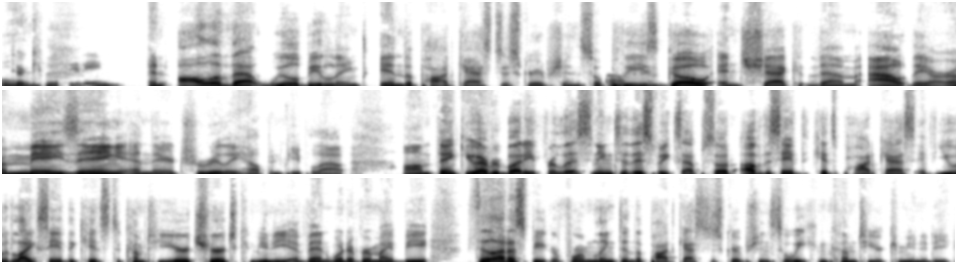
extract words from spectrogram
their community. And all of that will be linked in the podcast description. So Okay. please go and check them out. They are amazing and they're truly helping people out. Um, thank you everybody for listening to this week's episode of the Save the Kids podcast. If you would like Save the Kids to come to your church, community event, whatever it might be, fill out a speaker form linked in the podcast description so we can come to your community.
